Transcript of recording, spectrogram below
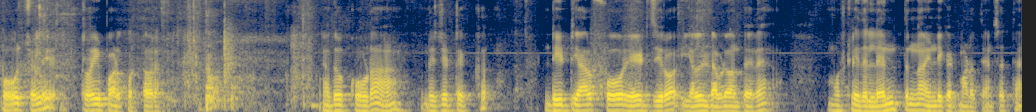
ಪೌಚಲ್ಲಿ ಟ್ರೈ ಕೊಟ್ಟವ್ರೆ. ಅದು ಕೂಡ Digitek D T R four eight zero L W ಅಂತ ಇದೆ. ಮೋಸ್ಟ್ಲಿ ಇದು ಲೆಂತನ್ನು ಇಂಡಿಕೇಟ್ ಮಾಡುತ್ತೆ ಅನಿಸುತ್ತೆ.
